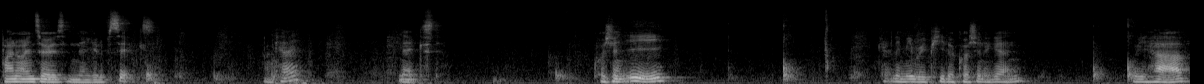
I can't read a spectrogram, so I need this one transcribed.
final answer is negative 6. Okay? Next. Question E. Okay, let me repeat the question again. We have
